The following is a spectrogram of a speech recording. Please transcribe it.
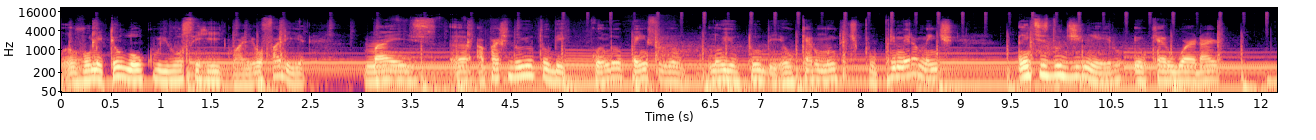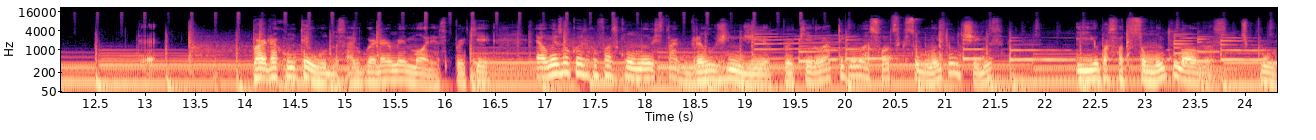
eu vou meter o louco e vou ser rico, aí eu faria. Mas eh, a parte do YouTube, quando eu penso no, no YouTube, eu quero muito, tipo, primeiramente, antes do dinheiro, eu quero guardar é, guardar conteúdo, sabe? Guardar memórias, porque é a mesma coisa que eu faço com o meu Instagram hoje em dia, porque lá tem umas fotos que são muito antigas e umas fotos são muito novas, tipo,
